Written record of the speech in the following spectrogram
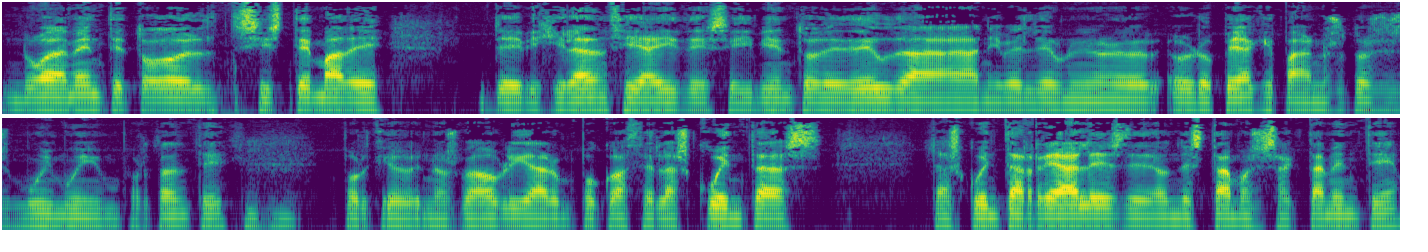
nuevamente todo el sistema de, de, vigilancia y de seguimiento de deuda a nivel de Unión Europea, que para nosotros es muy, muy importante, porque nos va a obligar un poco a hacer las cuentas, las cuentas reales de dónde estamos exactamente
